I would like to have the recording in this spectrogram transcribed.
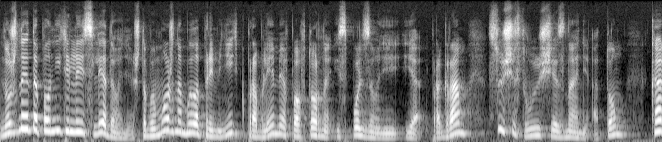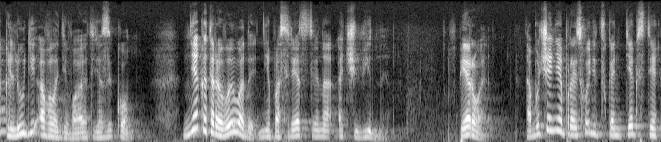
Нужны дополнительные исследования, чтобы можно было применить к проблеме повторного использования программ существующие знания о том, как люди овладевают языком. Некоторые выводы непосредственно очевидны. Первое. Обучение происходит в контексте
